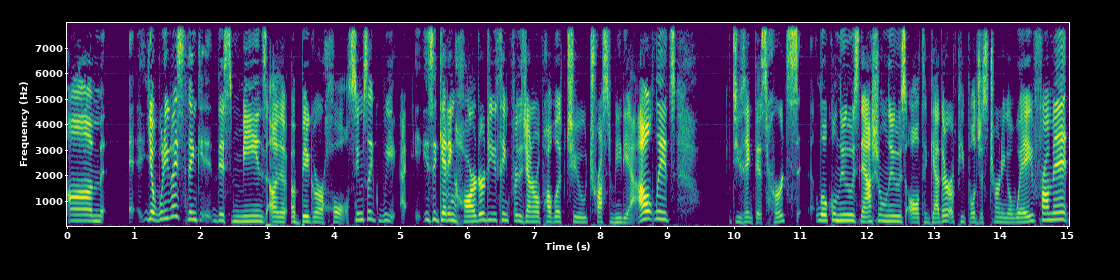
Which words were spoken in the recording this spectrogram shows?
Um, yeah, what do you guys think this means on a, a bigger whole? Seems like we is it getting harder? Do you think for the general public to trust media outlets? Do you think this hurts local news, national news altogether of people just turning away from it?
